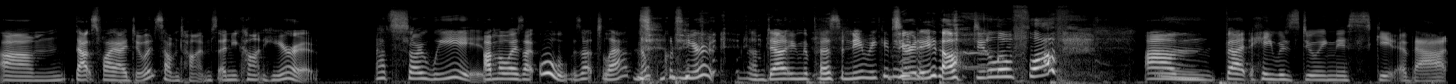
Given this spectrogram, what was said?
um, that's why I do it sometimes, and you can't hear it. That's so weird. I'm always like, "Oh, was that too loud? Nope, couldn't hear it." I'm doubting the person near me can hear it either. did a little fluff. Um, but he was doing this skit about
